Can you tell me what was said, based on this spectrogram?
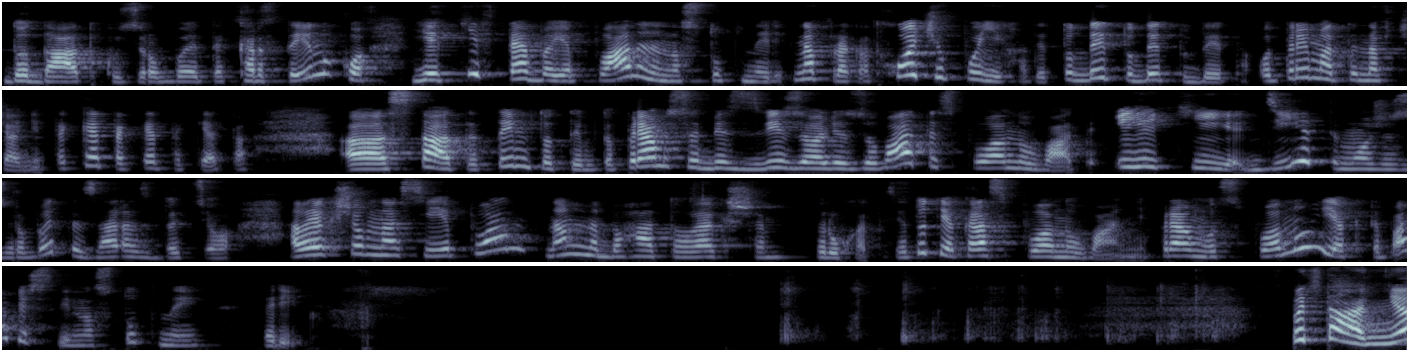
додатку зробити картинку, які в тебе є плани на наступний рік. Наприклад, хочу поїхати туди, туди, туди, та отримати навчання, таке, таке, таке, та стати тим-то, тим-то. Прям собі звізуалізувати, спланувати. І які дії ти можеш зробити зараз до цього. Але якщо в нас є план, нам набагато легше рухатися. Тут якраз планування. Прямо сплануй, як ти бачиш свій наступний рік. Питання,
